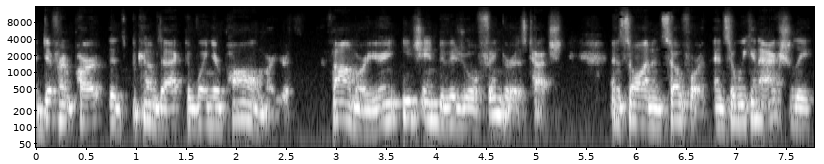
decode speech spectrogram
a different part that becomes active when your palm or your thumb or your each individual finger is touched, and so on and so forth. And so we can actually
